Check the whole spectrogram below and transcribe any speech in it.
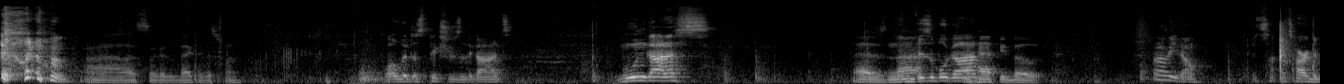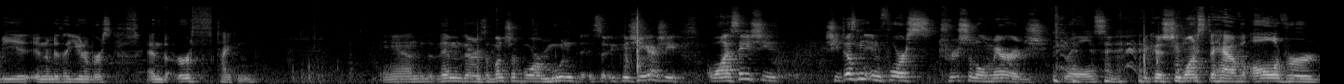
Uh, let's look at the back of this one. Well, they're just pictures of the gods. Moon goddess. That is not Invisible god? a happy boat. Well, you know, it's, it's hard to be in a mythic universe. And the Earth Titan. And then there's a bunch of more moon. So, because she actually, well, I say she, she doesn't enforce traditional marriage roles because she wants to have all of her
